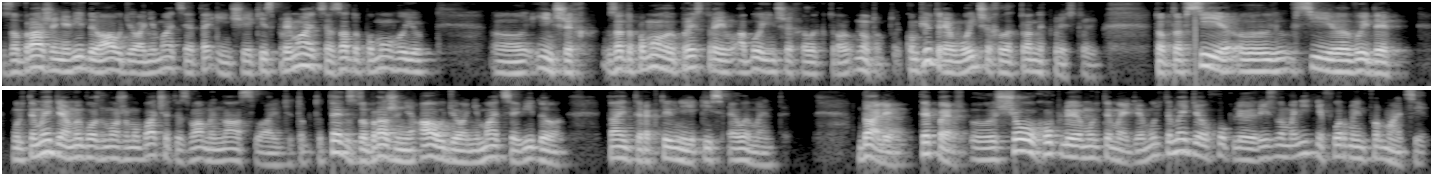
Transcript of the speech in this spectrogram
зображення, відео, аудіо, анімація та інші, які сприймаються за допомогою інших, за допомогою пристроїв або інших електро... ну, тобто комп'ютерів або інших електронних пристроїв. Тобто всі, е, всі види мультимедіа ми можемо бачити з вами на слайді. Тобто текст, зображення, аудіо, анімація, відео та інтерактивні якісь елементи. Далі, тепер, е, що охоплює мультимедіа? Мультимедіа охоплює різноманітні форми інформації.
